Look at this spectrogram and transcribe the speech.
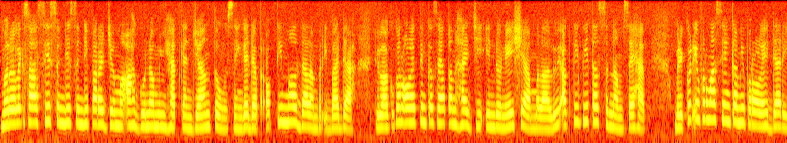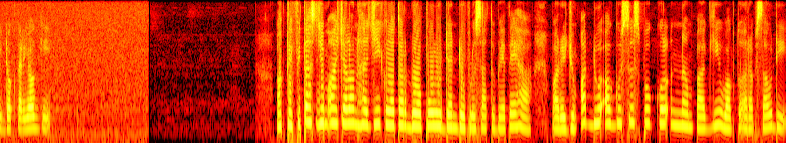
Merelaksasi sendi-sendi para jemaah guna menyehatkan jantung sehingga dapat optimal dalam beribadah dilakukan oleh tim kesehatan haji Indonesia melalui aktivitas senam sehat. Berikut informasi yang kami peroleh dari Dr. Yogi. Aktivitas jemaah calon haji kloter 20 dan 21 BTH pada Jumat 2 Agustus pukul 6 pagi waktu Arab Saudi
